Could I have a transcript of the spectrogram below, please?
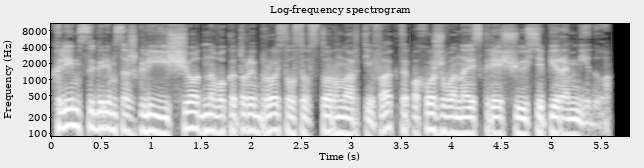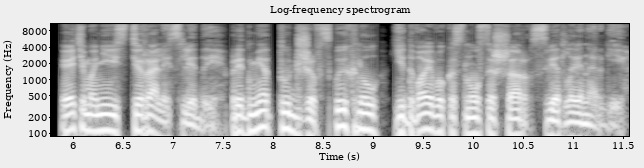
Клим с Игорем сожгли еще одного, который бросился в сторону артефакта, похожего на искрящуюся пирамиду. Этим они и стирали следы. Предмет тут же вспыхнул, едва его коснулся шар светлой энергии.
